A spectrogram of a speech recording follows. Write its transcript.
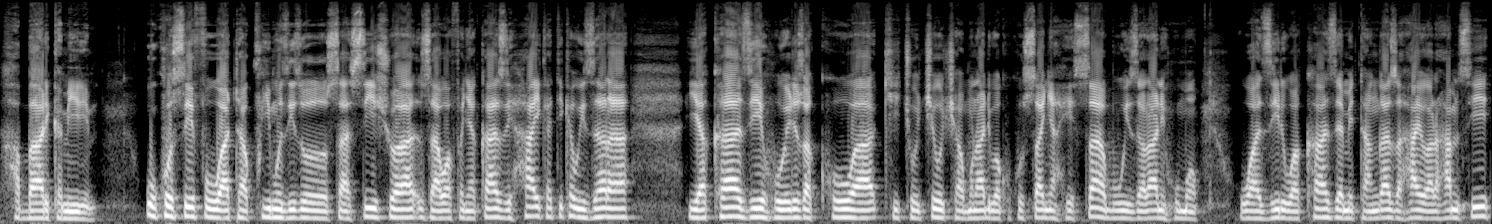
Habari kamili. Ukosefu wa takwimu zilizosasishwa za wafanyakazi hai katika wizara ya kazi huelezwa kuwa kichocheo cha mradi wa kukusanya hesabu wizarani humo. Waziri wa kazi ametangaza hayo Alhamisi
